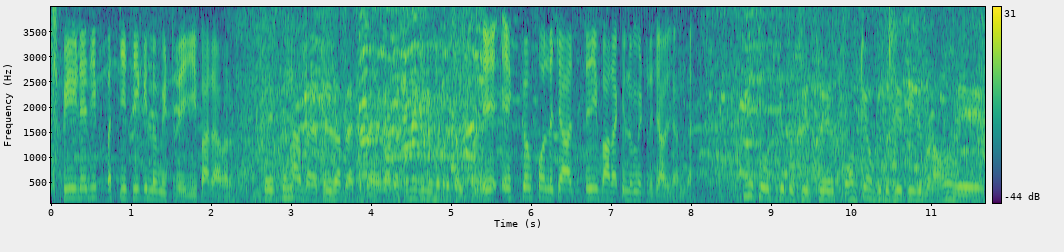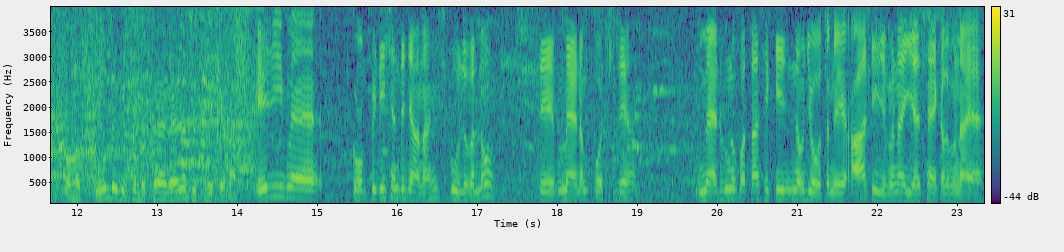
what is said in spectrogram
ਸਪੀਡ ਇਹਦੀ 25 30 ਕਿਲੋਮੀਟਰ ਹੈ ਜੀ ਪਰ ਆਵਰ ਤੇ ਕਿੰਨਾ ਬੈਟਰੀ ਦਾ ਬੈਕਅਪ ਹੈਗਾ ਵਾ? ਕਿੰਨੇ ਕਿਲੋਮੀਟਰ ਚੱਲ ਸਕਦਾ? ਇਹ ਇੱਕ ਫੁੱਲ ਚਾਰਜ ਤੇ ਹੀ 12 ਕਿਲੋਮੀਟਰ ਚੱਲ ਜਾਂਦਾ। ਕੀ ਸੋਚ ਕੇ ਤੁਸੀਂ ਇੱਥੇ ਪਹੁੰਚੇ ਹੋ ਕਿ ਤੁਸੀਂ ਇਹ ਚੀਜ਼ ਬਣਾਓਗੇ? ਤੁਹਾਨੂੰ ਸਕੂਲ ਦੇ ਵਿੱਚ ਦੱਸਿਆ ਗਿਆ ਜਾਂ ਕਿਸ ਤਰੀਕੇ ਨਾਲ? ਇਹ ਜੀ ਮੈਂ ਕੰਪੀਟੀਸ਼ਨ ਤੇ ਜਾਣਾ ਸੀ ਸਕੂਲ ਵੱਲੋਂ ਤੇ ਮੈਡਮ ਪੁੱਛਦੇ ਆ ਮੈਡਮ ਨੂੰ ਪਤਾ ਸੀ ਕਿ ਨਵਜੋਤ ਨੇ ਆਹ ਚੀਜ਼ ਬਣਾਈ ਹੈ, ਸਾਈਕਲ ਬਣਾਇਆ ਹੈ।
